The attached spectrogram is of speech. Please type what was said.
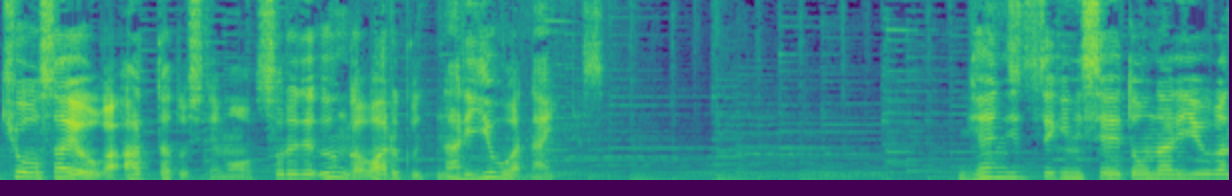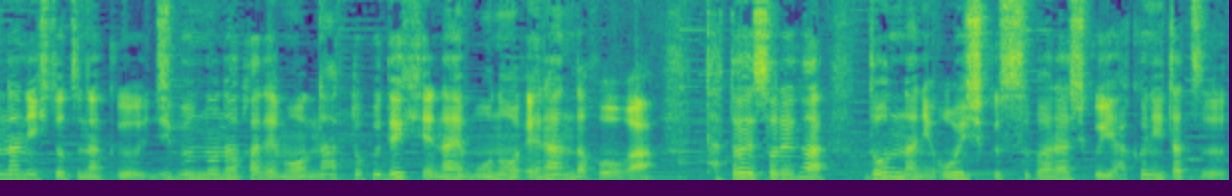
強作用があったとしても、それで運が悪くなりようがないんです。現実的に正当な理由が何一つなく、自分の中でも納得できてないものを選んだ方が、たとえそれがどんなに美味しく素晴らしく役に立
